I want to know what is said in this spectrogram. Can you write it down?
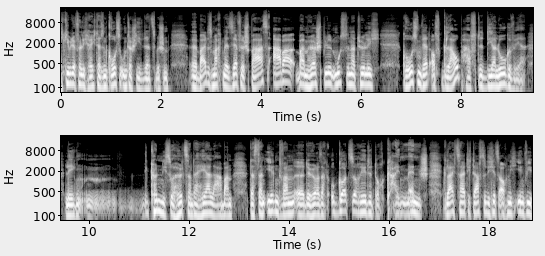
ich gebe dir völlig recht, da sind große Unterschiede dazwischen. Äh, beides macht mir sehr viel Spaß, aber beim Hörspiel musst du natürlich großen Wert auf glaubhafte Dialoge legen. Die können nicht so hölzern daherlabern, dass dann irgendwann äh, der Hörer sagt, oh Gott, so redet doch kein Mensch. Gleichzeitig darfst du dich jetzt auch nicht irgendwie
